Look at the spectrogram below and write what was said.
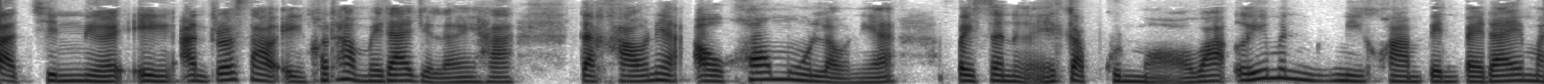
ตัดชิ้นเนื้อเองอันตราซาวเองเขาทำไม่ได้อยู่แล้วนะคะแต่เขาเนี่ยเอาข้อมูลเหล่านี้ไปเสนอให้กับคุณหมอว่า เอ้ยมันมีความเป็นไปได้ไหม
